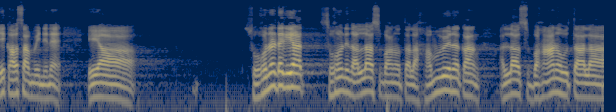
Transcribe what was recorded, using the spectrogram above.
ඒ අවසම් වෙන්නේ නෑ. එයා සොහොනට ගියත් සොහොනෙද අල්ලා ස්භානෝතල හමුවෙනකං අල්ලා ස්භානවතාලා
